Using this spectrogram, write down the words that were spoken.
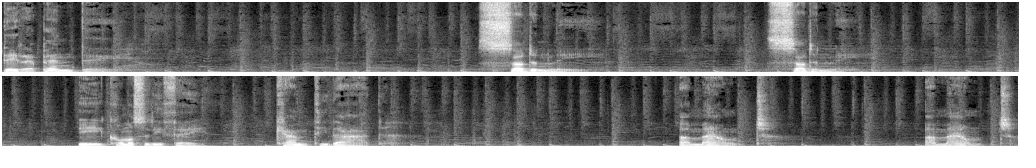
de repente? Suddenly. Suddenly. ¿Y cómo se dice cantidad? Amount. Amount.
